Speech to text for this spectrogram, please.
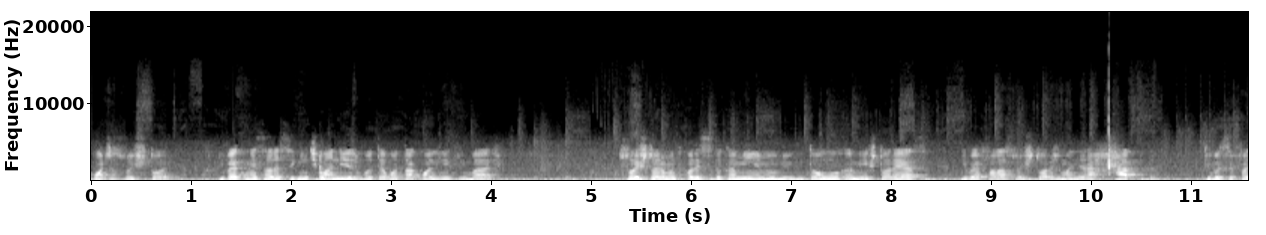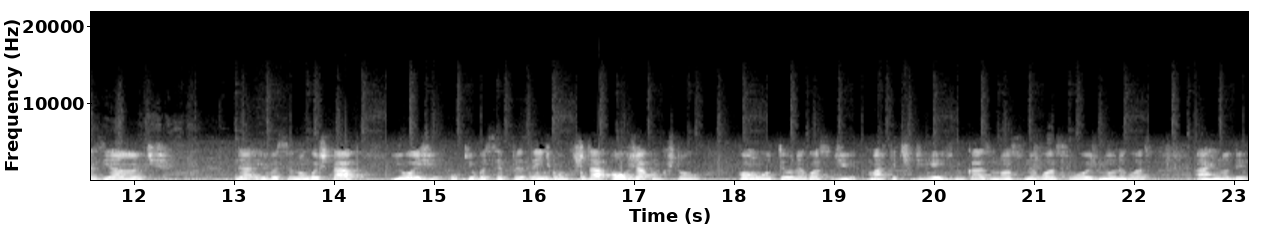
Conte a sua história. E vai começar da seguinte maneira, vou até botar a colinha aqui embaixo. Sua história é muito parecida com a minha, meu amigo. Então, a minha história é essa. E vai falar sua história de maneira rápida. O que você fazia antes, né? E você não gostava. E hoje, o que você pretende conquistar ou já conquistou com o teu negócio de marketing de rede. No caso, nosso negócio hoje, meu negócio, a Renaudet.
